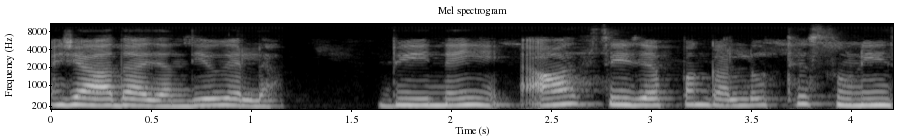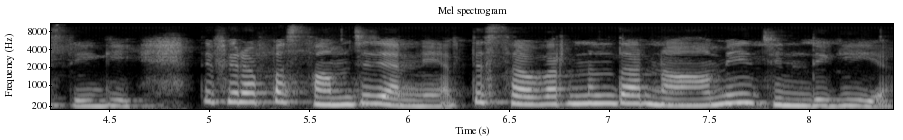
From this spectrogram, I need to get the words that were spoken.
ਯਾਦ ਆ ਜਾਂਦੀ ਉਹ ਗੱਲ, ਵੀ ਨਹੀਂ, ਆਹ ਚੀਜ਼ ਆਪਾਂ ਗੱਲ ਉੱਥੇ ਸੁਣੀ ਸੀਗੀ ਅਤੇ ਫਿਰ ਆਪਾਂ ਸਮਝ ਜਾਂਦੇ ਹਾਂ ਅਤੇ ਸਵਰਨ ਦਾ ਨਾਮ ਹੀ ਜ਼ਿੰਦਗੀ ਆ।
